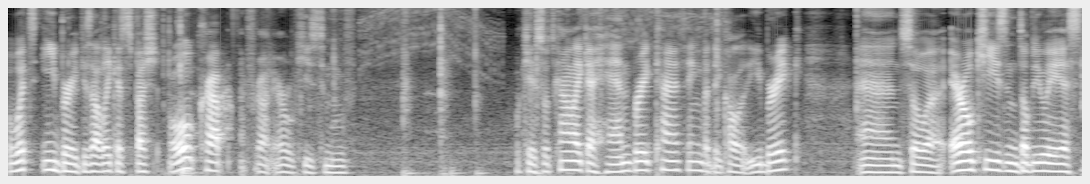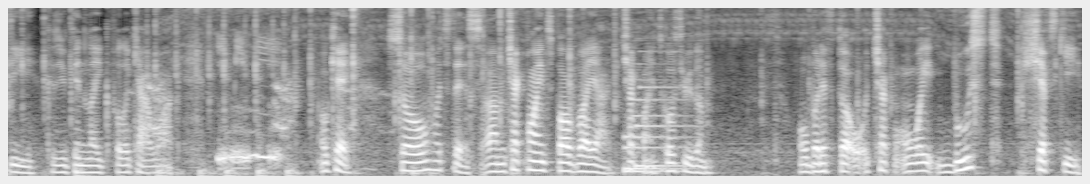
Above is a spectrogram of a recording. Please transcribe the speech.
Oh, what's e brake? Is that like a special? Oh crap! I forgot arrow keys to move. Okay, so it's kind of like a handbrake kind of thing, but they call it e brake. And so uh, arrow keys and WASD because you can like pull a catwalk. Okay, so what's this? Um, checkpoints, blah blah. blah yeah, checkpoints. Go through them. Oh, but if the oh, check. Oh wait, boost shift key.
